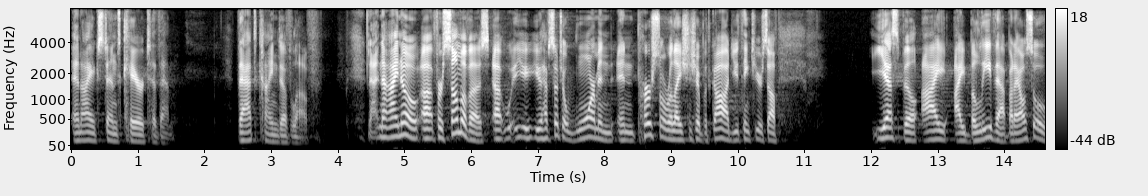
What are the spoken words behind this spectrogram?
and I extend care to them. That kind of love. Now, now I know uh, for some of us, uh, you, you have such a warm and, and personal relationship with God, you think to yourself, yes, Bill, I, I believe that, but I also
